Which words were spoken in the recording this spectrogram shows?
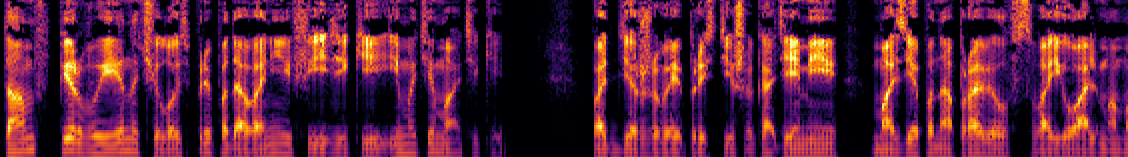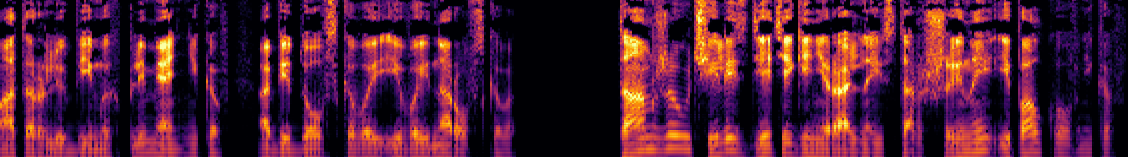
Там впервые началось преподавание физики и математики. Поддерживая престиж академии, Мазепа направил в свою альма-матер любимых племянников Обедовского и Войнаровского. Там же учились дети генеральной старшины и полковников.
